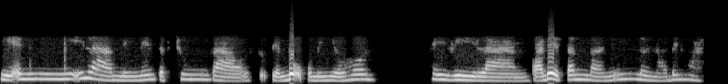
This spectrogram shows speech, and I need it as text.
Thì em nghĩ là mình nên tập trung vào sự tiến bộ của mình nhiều hơn, thay vì là quá để tâm vào những lời nói bên ngoài.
